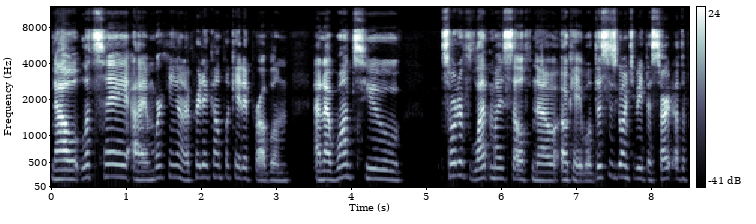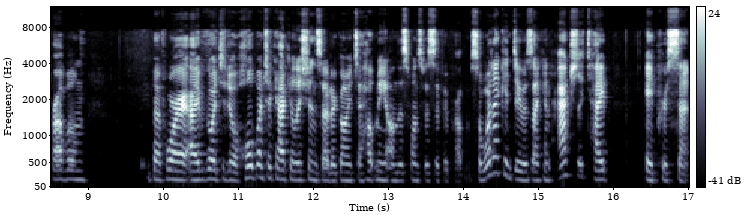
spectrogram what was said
Now, let's say I'm working on a pretty complicated problem and I want to sort of let myself know, okay, well, this is going to be the start of the problem before I'm going to do a whole bunch of calculations that are going to help me on this one specific problem. So what I can do is I can actually type a percent.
